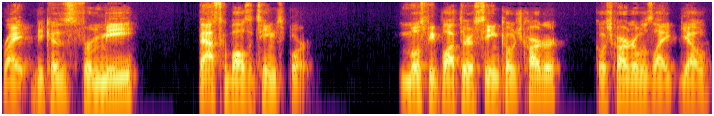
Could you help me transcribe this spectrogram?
right? Because for me, basketball is a team sport. Most people out there have seen Coach Carter. Coach Carter was like, yo,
